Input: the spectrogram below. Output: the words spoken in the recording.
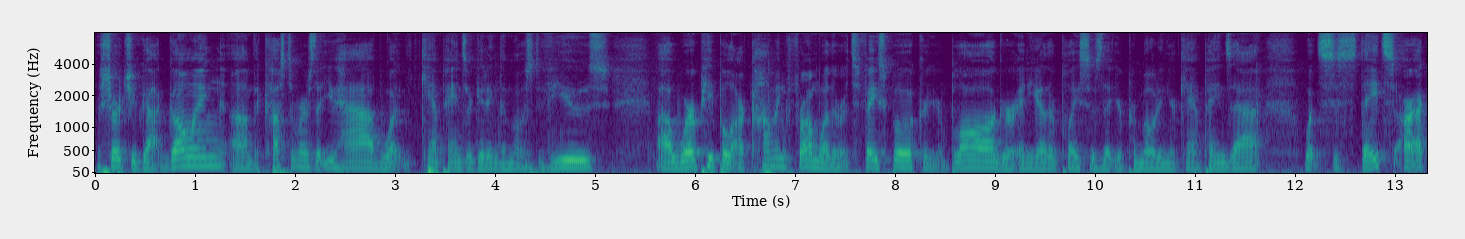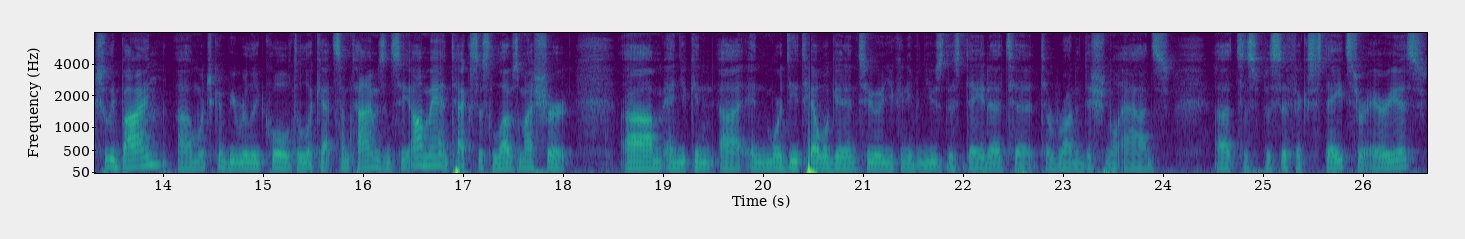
the shirts you've got going, um, the customers that you have, what campaigns are getting the most views, uh, where people are coming from, whether it's Facebook or your blog or any other places that you're promoting your campaigns at, what states are actually buying, um, which can be really cool to look at sometimes and see, oh man, Texas loves my shirt. Um, and you can, uh, in more detail, we'll get into, you can even use this data to, to run additional ads uh, to specific states or areas.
